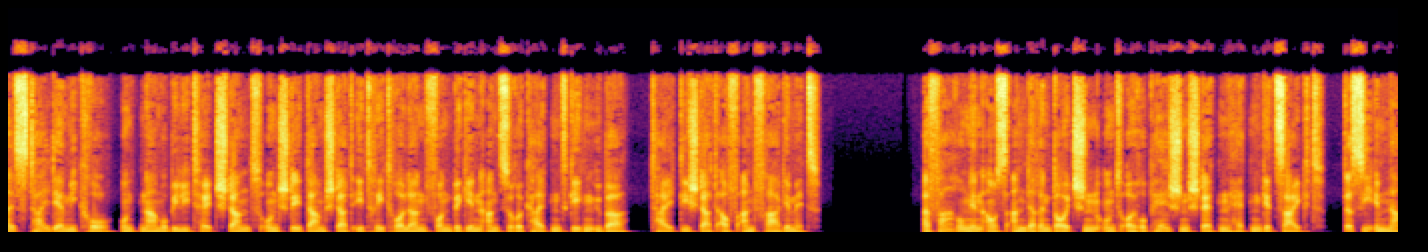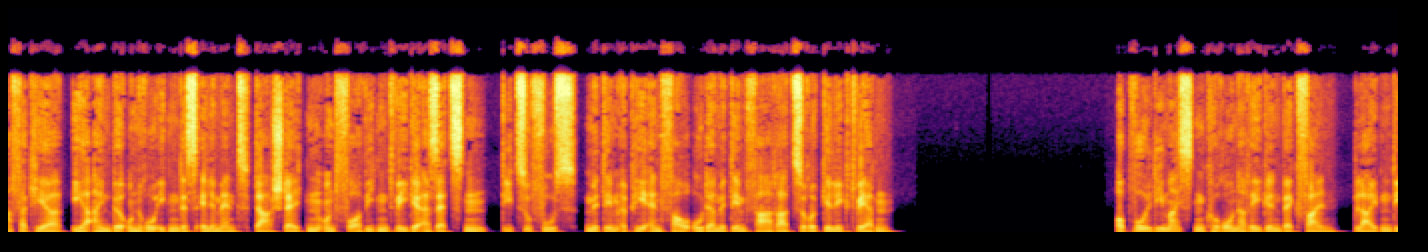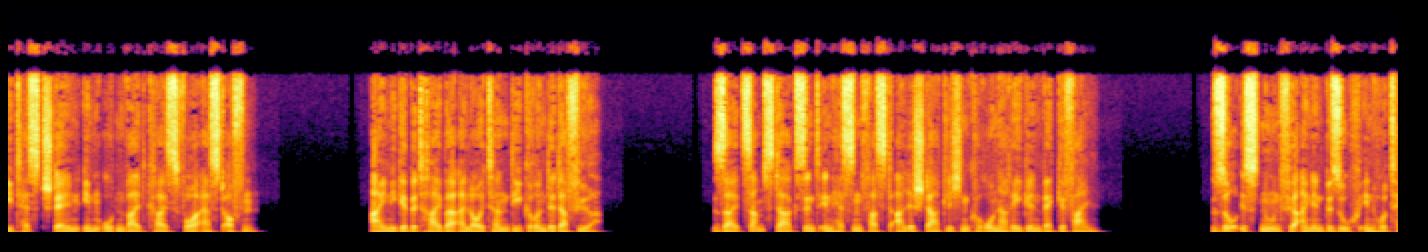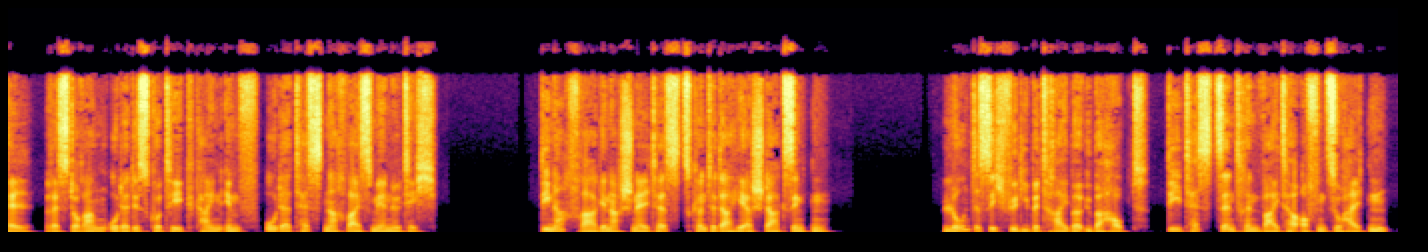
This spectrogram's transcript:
Als Teil der Mikro- und Nahmobilität stand und steht Darmstadt E-Tretrollern von Beginn an zurückhaltend gegenüber, teilt die Stadt auf Anfrage mit. Erfahrungen aus anderen deutschen und europäischen Städten hätten gezeigt, dass sie im Nahverkehr eher ein beunruhigendes Element darstellten und vorwiegend Wege ersetzten, die zu Fuß, mit dem ÖPNV oder mit dem Fahrrad zurückgelegt werden. Obwohl die meisten Corona-Regeln wegfallen, bleiben die Teststellen im Odenwaldkreis vorerst offen. Einige Betreiber erläutern die Gründe dafür. Seit Samstag sind in Hessen fast alle staatlichen Corona-Regeln weggefallen. So ist nun für einen Besuch in Hotel, Restaurant oder Diskothek kein Impf- oder Testnachweis mehr nötig. Die Nachfrage nach Schnelltests könnte daher stark sinken. Lohnt es sich für die Betreiber überhaupt, die Testzentren weiter offen zu halten?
